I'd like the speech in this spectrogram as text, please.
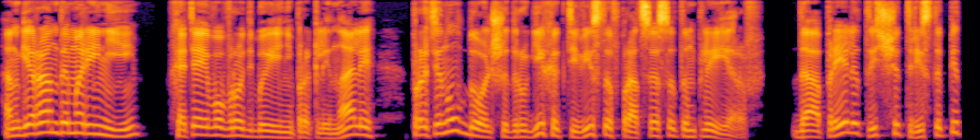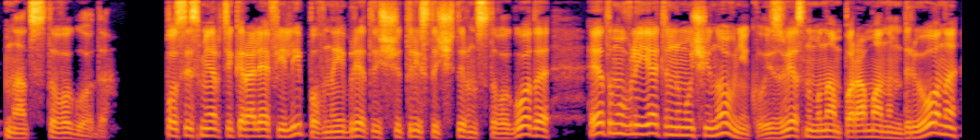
Ангеран де Мариньи, хотя его вроде бы и не проклинали, протянул дольше других активистов процесса тамплиеров, до апреля 1315 года. После смерти короля Филиппа в ноябре 1314 года этому влиятельному чиновнику, известному нам по романам Дрюона,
